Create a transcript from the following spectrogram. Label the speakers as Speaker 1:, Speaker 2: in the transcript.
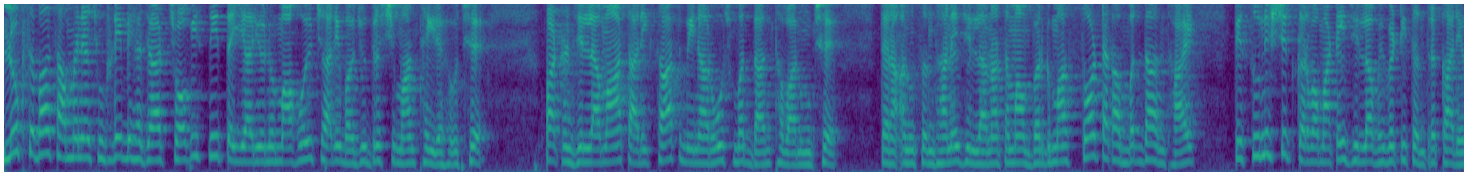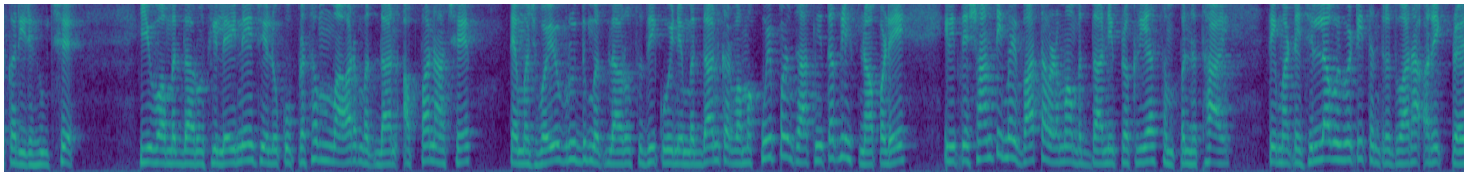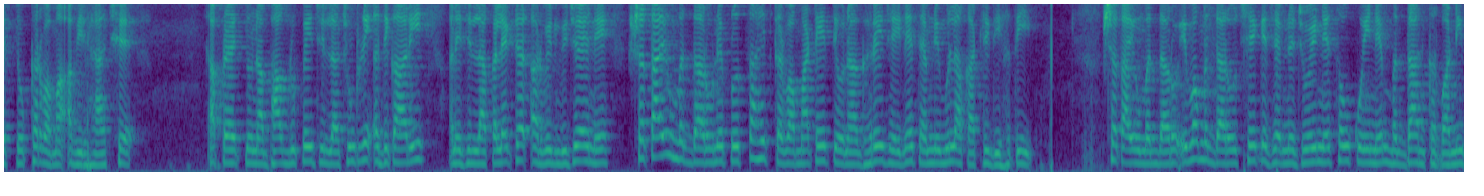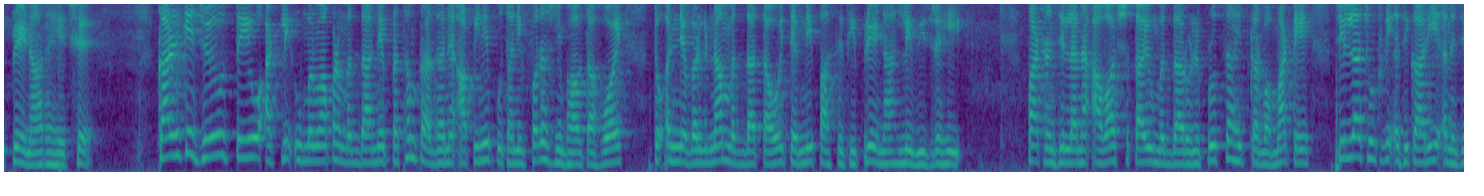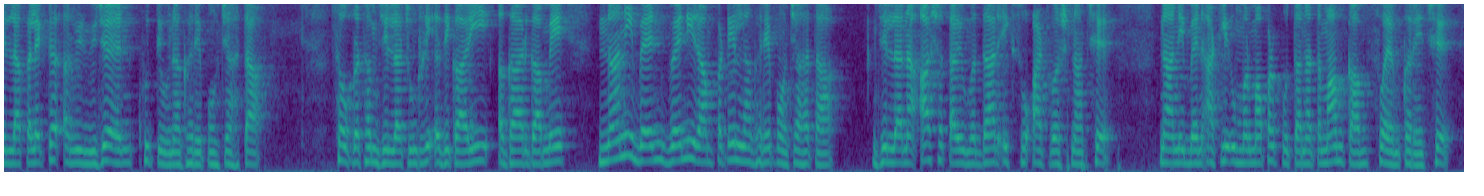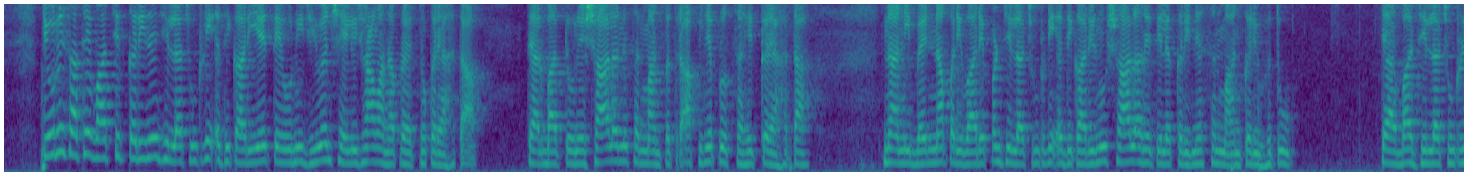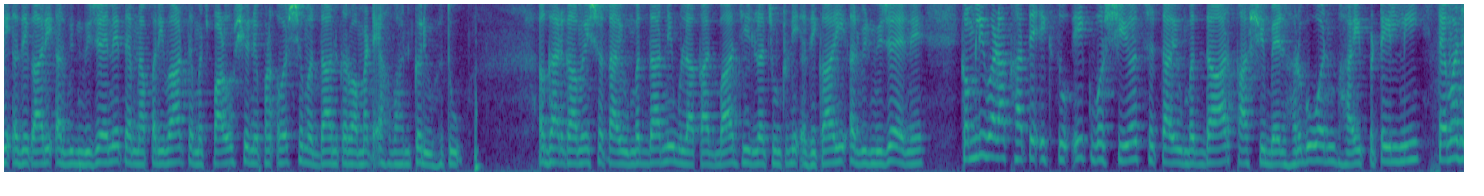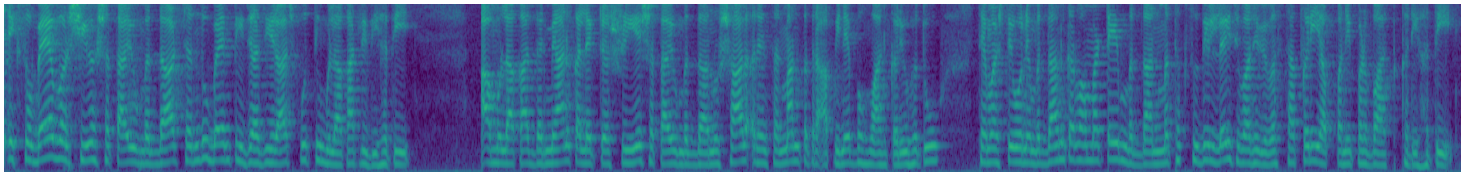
Speaker 1: લોકસભા સામાન્ય ચૂંટણી બે હજાર ચોવીસની તૈયારીઓનો માહોલ ચારે બાજુ દ્રશ્યમાન થઈ રહ્યો છે. પાટણ જિલ્લામાં તારીખ સાત મેના રોજ મતદાન થવાનું છે. તેના અનુસંધાને જિલ્લાના તમામ વર્ગમાં સો ટકા મતદાન થાય તે સુનિશ્ચિત કરવા માટે જિલ્લા વહીવટીતંત્ર કાર્ય કરી રહ્યું છે. યુવા મતદારોથી લઈને જે લોકો પ્રથમવાર મતદાન આપવાના છે તેમજ વયોવૃદ્ધ મતદારો સુધી કોઈને મતદાન કરવામાં કોઈ પણ જાતની તકલીફ ન પડે, એ રીતે શાંતિમય વાતાવરણમાં મતદાનની પ્રક્રિયા સંપન્ન થાય તે માટે જિલ્લા વહીવટીતંત્ર દ્વારા અનેક પ્રયત્નો કરવામાં આવી રહ્યા છે. આ પ્રયત્નોના ભાગરૂપે જિલ્લા ચૂંટણી અધિકારી અને જિલ્લા કલેક્ટર અરવિંદ વિજયને શતાયુ મતદારોને પ્રોત્સાહિત કરવા માટે તેઓના ઘરે જઈને તેમની મુલાકાત લીધી હતી. શતાયુ મતદારો એવા મતદારો છે કે જેમને જોઈને સૌ કોઈને મતદાન કરવાની પ્રેરણા રહે છે. કારણ કે જો તેઓ આટલી ઉંમરમાં પણ મતદાનને પ્રથમ પ્રાધાન્ય આપીને પોતાની ફરજ નિભાવતા હોય, તો અન્ય વર્ગના મતદાતાઓએ તેમની પાસેથી પ્રેરણા લેવી જ રહી. પાટણ જિલ્લાના આવા શતાયુ મતદારોને પ્રોત્સાહિત કરવા માટે જિલ્લા ચૂંટણી અધિકારી અને જિલ્લા કલેક્ટર અરવિંદ વિજયન ખુદ તેઓના ઘરે પહોંચ્યા હતા. સૌપ્રથમ જિલ્લા ચૂંટણી અધિકારી અગાર ગામે નાની નાનીબેન વેનીરામ પટેલના ઘરે પહોંચ્યા હતા. જિલ્લાના આ શતાયુ મતદાર એકસો આઠ વર્ષના છે. નાની બેન આટલી ઉંમરમાં પણ પોતાના તમામ કામ સ્વયં કરે છે. તેઓની સાથે વાતચીત કરીને જિલ્લા ચૂંટણી અધિકારીએ તેઓની જીવનશૈલી જાણવાના પ્રયત્નો કર્યા હતા. ત્યારબાદ તેઓને શાલ અને સન્માનપત્ર આપીને પ્રોત્સાહિત કર્યા હતા. નાની બહેનના પરિવારે પણ જિલ્લા ચૂંટણી અધિકારીનું શાલ અને તિલક કરીને સન્માન કર્યું હતું. ત્યારબાદ જિલ્લા ચૂંટણી અધિકારી અરવિંદ વિજયને તેમના પરિવાર તેમજ પાડોશીઓને પણ અવશ્ય મતદાન કરવા માટે આહવાન કર્યું હતું. અઘાર ગામે શતાયુ મતદારની મુલાકાત બાદ જિલ્લા ચૂંટણી અધિકારી અરવિંદ વિજયને કમલીવાડા ખાતે એકસો એક વર્ષીય શતાયુ મતદાર કાશીબેન હરગોવનભાઈ પટેલની તેમજ એકસો બે વર્ષીય શતાયુ મતદાર ચંદુબેન તીજાજી રાજપૂતની મુલાકાત લીધી હતી. આ મુલાકાત દરમિયાન કલેક્ટરશ્રીએ શતાયુ મતદાનનું શાલ અને સન્માનપત્ર આપીને બહુમાન કર્યું હતું. તેમજ તેઓને મતદાન કરવા માટે મતદાન મથક સુધી લઈ જવાની વ્યવસ્થા કરી આપવાની પણ વાત કરી હતી.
